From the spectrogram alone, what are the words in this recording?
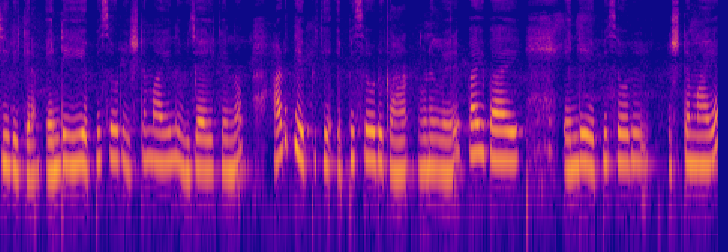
ജീവിക്കണം. എന്റെ ഈ എപ്പിസോഡ് ഇഷ്ടമായി എന്ന് വിചാരിക്കുന്നു. അടുത്ത എപ്പി എപ്പിസോഡ് കാണുന്നത് വരെ ബൈ ബൈ. എന്റെ എപ്പിസോഡ് ഇഷ്ടമായ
